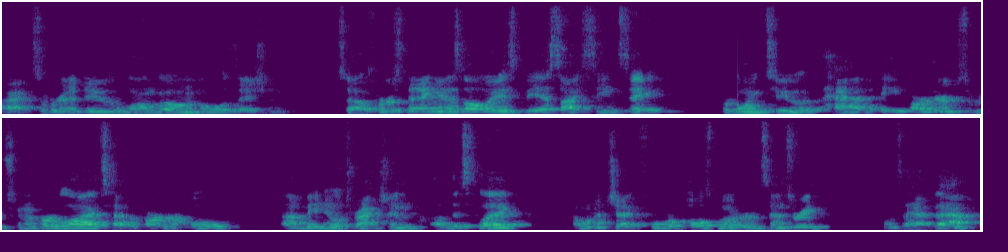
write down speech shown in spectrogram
All right, so we're gonna do long bone immobilization. So first thing, as always, BSI scene safe. We're going to have a partner, so we're just gonna verbalize, have a partner hold uh, manual traction of this leg. I wanna check for pulse, motor, and sensory. Once I have that,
